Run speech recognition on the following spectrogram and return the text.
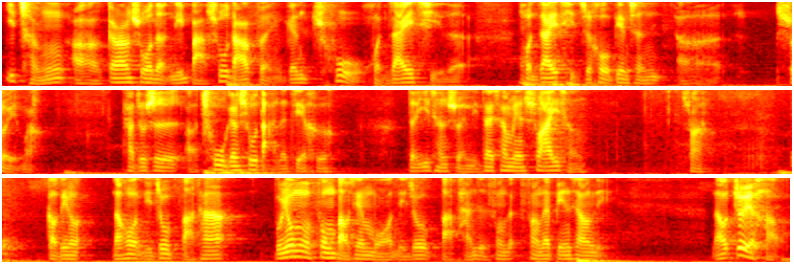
一层啊、刚刚说的，你把苏打粉跟醋混在一起的，混在一起之后变成呃水嘛，它就是呃醋跟苏打的结合的一层水，你在上面刷一层，刷，搞定了，然后你就把它不用封保鲜膜，你就把盘子放在放在冰箱里。然后最好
